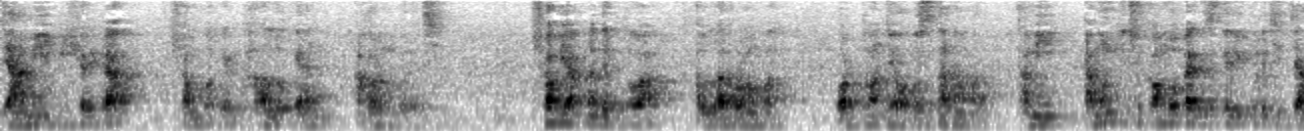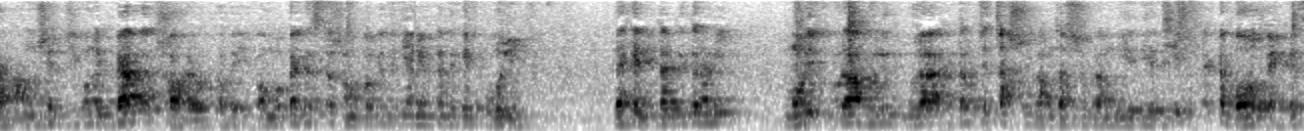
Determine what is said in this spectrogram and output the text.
যে আমি এই বিষয়টা সম্পর্কে ভালো জ্ঞান আহরণ করেছি। সবই আপনাদের দোয়া, আল্লাহর রহমত, বর্তমান যে অবস্থান আমার। আমি এমন কিছু কম্বো প্যাকেজ তৈরি করেছি যা মানুষের জীবনে ব্যাপক সহায়ক হবে। এই কম্বো প্যাকেজটা সম্পর্কে যদি আমি আপনাদেরকে বলি, দেখেন এটার ভিতরে আমি মরিচ গুঁড়া, হলুদ গুঁড়া, এটা হচ্ছে চারশো গ্রাম চারশো গ্রাম দিয়ে দিয়েছি। একটা বড় প্যাকেজ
